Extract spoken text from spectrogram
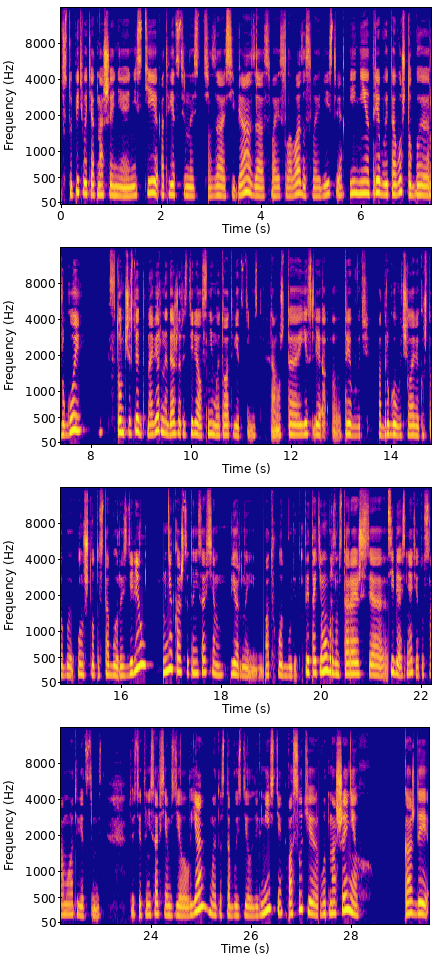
вступить в эти отношения, нести ответственность за себя, за свои слова, за свои действия и не требовать того, чтобы другой в том числе, наверное, даже разделял с ним эту ответственность. Потому что если э, требовать от другого человека, чтобы он что-то с тобой разделил, мне кажется, это не совсем верный подход будет. Ты таким образом стараешься себя снять эту самую ответственность. То есть это не совсем сделал я, мы это с тобой сделали вместе. По сути, в отношениях каждый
